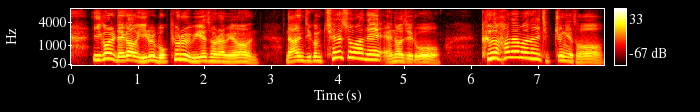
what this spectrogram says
이걸 내가 이룰 목표를 위해서라면 나는 지금 최소한의 에너지로 그 하나만을 집중해서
